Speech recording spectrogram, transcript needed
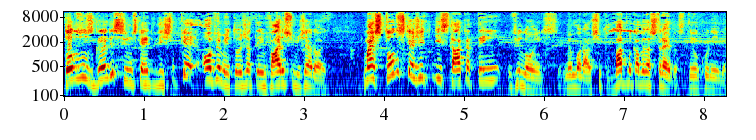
Todos os grandes filmes que a gente destaca. Porque, obviamente, hoje já tem vários filmes de herói. Mas todos que a gente destaca tem vilões memoráveis. Tipo, Batman Cabo das Trevas, tem o Coringa.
